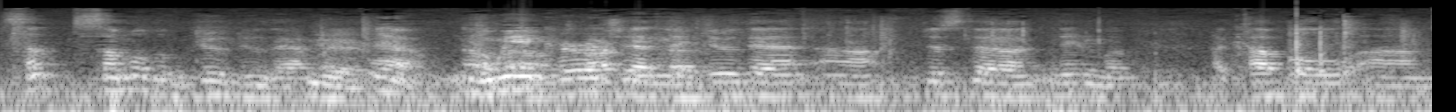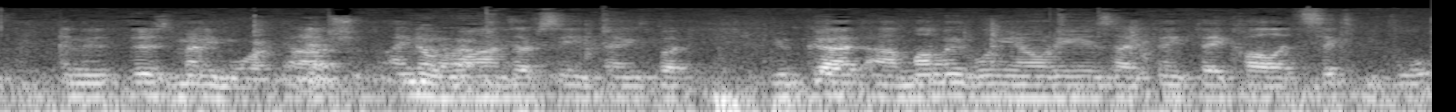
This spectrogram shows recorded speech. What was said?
Some, some of them do do that. but- Yeah, no, And we but I'm encourage that talking they about- do that, uh, just uh, name a, a couple, um, and there- there's many more. Uh, Yeah. I know Ron's, I've seen things, but you've got uh, Mama Leone's, I think they call it six before,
